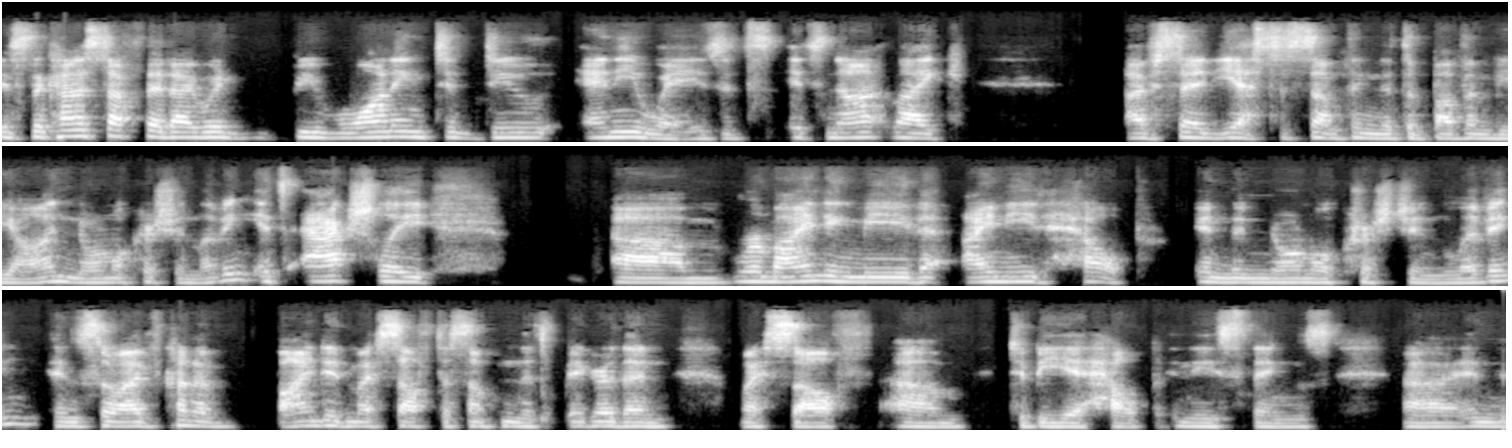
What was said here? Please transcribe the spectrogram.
It's the kind of stuff that I would be wanting to do anyways. It's it's not like I've said yes to something that's above and beyond normal Christian living. It's actually um, reminding me that I need help in the normal Christian living. And so I've kind of binded myself to something that's bigger than myself um, to be a help in these things. Uh, and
